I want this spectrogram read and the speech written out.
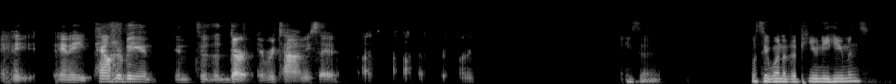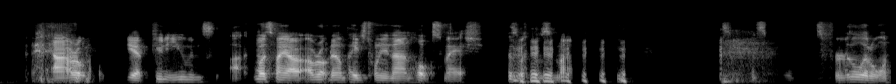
and he and he pounded me in, into the dirt every time. He said, I, I thought that was pretty funny. He's a was he one of the puny humans? I wrote, yeah, puny humans. I, what's funny? I, I wrote down page 29, Hulk smash. That's my- it's, it's for the little one.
